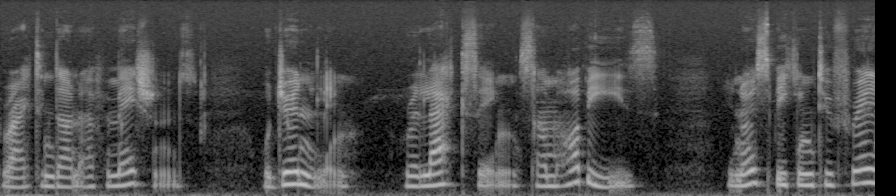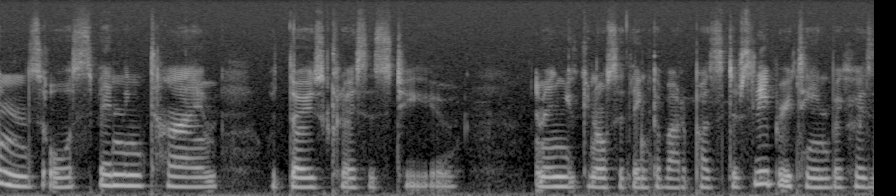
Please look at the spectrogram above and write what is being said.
writing down affirmations or journaling, relaxing, some hobbies, you know, speaking to friends or spending time with those closest to you. and then you can also think about a positive sleep routine because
